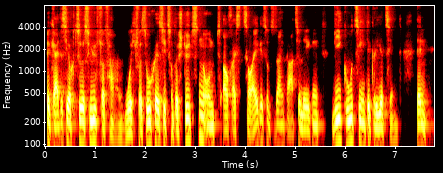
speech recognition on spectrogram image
begleite sie auch zu Asylverfahren, wo ich versuche, sie zu unterstützen und auch als Zeuge sozusagen darzulegen, wie gut sie integriert sind. Denn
